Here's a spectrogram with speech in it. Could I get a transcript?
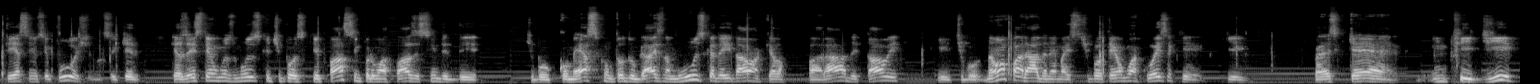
ter assim, você puxa, não sei o que. Que às vezes tem alguns músicos que, tipo, que passam por uma fase assim de, de Tipo, começa com todo o gás na música, daí dá uma, aquela parada e tal, e, e, tipo, não uma parada, né? Mas, tipo, tem alguma coisa que, que parece que quer impedir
